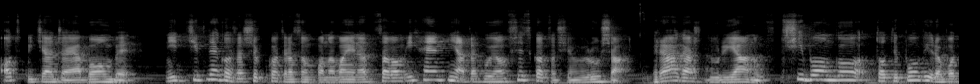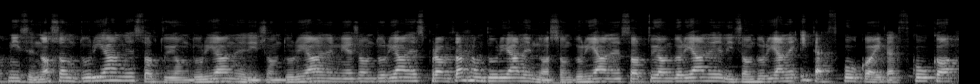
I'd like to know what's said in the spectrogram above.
od picia Jayabomby. Nic dziwnego, że szybko tracą panowanie nad sobą i chętnie atakują wszystko, co się rusza. Ragaż durianów. Ci bongo to typowi robotnicy. Noszą duriany, sortują duriany, liczą duriany, mierzą duriany, sprawdzają duriany, noszą duriany, sortują duriany, liczą duriany i tak w kółko, i tak w kółko.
